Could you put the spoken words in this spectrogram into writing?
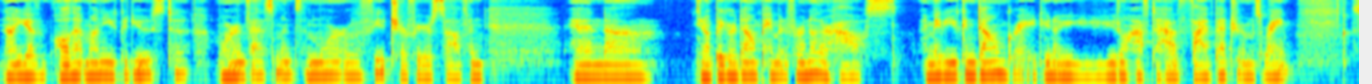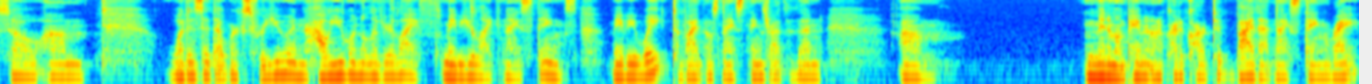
Now you have all that money you could use to more investments and more of a future for yourself and and um, you know bigger down payment for another house and maybe you can downgrade. You know you you don't have to have five bedrooms, right? So um, what is it that works for you and how you want to live your life? Maybe you like nice things. Maybe wait to buy those nice things rather than um, minimum payment on a credit card to buy that nice thing, right?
